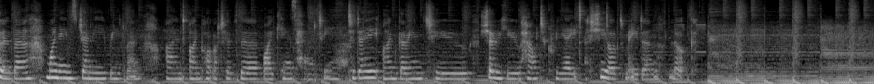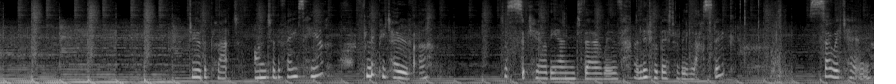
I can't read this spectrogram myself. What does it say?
Hello there, my name's Jennie Readman and I'm part of the Vikings hair team. Today I'm going to show you how to create a shield maiden look. Do the plait onto the face here, flip it over, just secure the end there with a little bit of elastic, sew it in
